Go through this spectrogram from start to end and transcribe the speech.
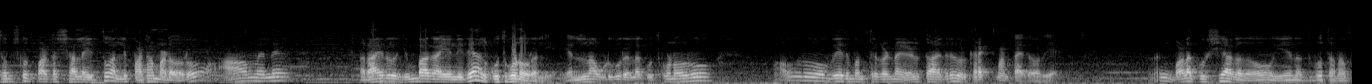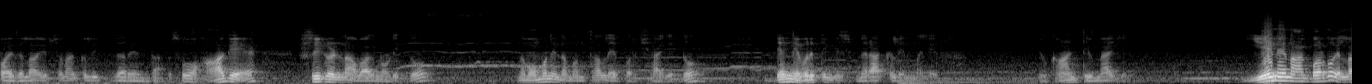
ಸಂಸ್ಕೃತ ಪಾಠಶಾಲೆ ಇತ್ತು, ಅಲ್ಲಿ ಪಾಠ ಮಾಡೋರು. ಆಮೇಲೆ ರಾಯರು ಹಿಂಭಾಗ ಏನಿದೆ, ಅಲ್ಲಿ ಕೂತ್ಕೊಂಡವ್ರು ಅಲ್ಲಿ. ಎಲ್ಲ ಹುಡುಗರೆಲ್ಲ ಕೂತ್ಕೊಂಡವರು. ಅವರು ವೇದ ಮಂತ್ರಗಳನ್ನ ಹೇಳ್ತಾ ಇದ್ರೆ ಇವ್ರು ಕರೆಕ್ಟ್ ಮಾಡ್ತಾ ಇದ್ದೆ ಅವ್ರಿಗೆ. ನಂಗೆ ಭಾಳ ಖುಷಿ ಆಗೋದು ಏನು ಅದ್ಭುತನಪ್ಪ ಇದೆಲ್ಲ, ಎಷ್ಟು ಚೆನ್ನಾಗಿ ಕಲಿತಿದ್ದಾರೆ ಅಂತ. ಸೊ ಹಾಗೆ ಶ್ರೀಗಳನ್ನ ಅವಾಗ ನೋಡಿದ್ದು. ನಮ್ಮ ಮಂತ್ರಾಲಯ ಪರಿಚಯ ಆಗಿದ್ದು then everything is miracle in my life you can't imagine ಏನೇನು ಆಗಬಾರ್ದು ಎಲ್ಲ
